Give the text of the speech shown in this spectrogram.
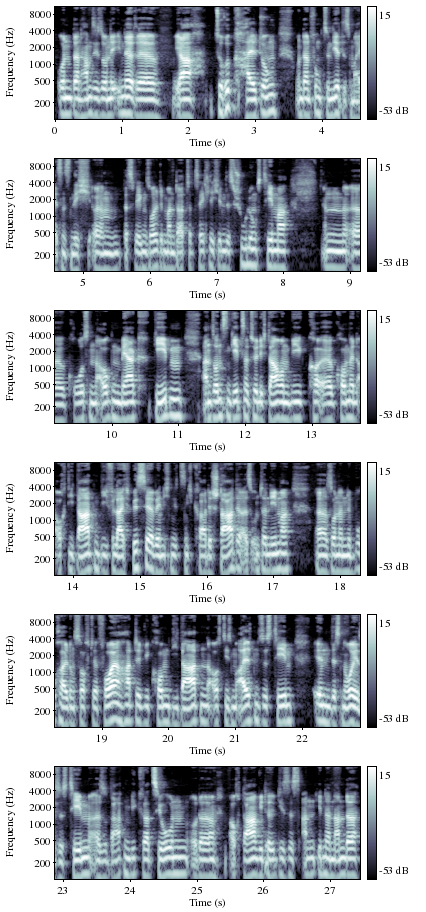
Und dann haben sie so eine innere, ja, Zurückhaltung und dann funktioniert es meistens nicht. Ähm, deswegen sollte man da tatsächlich in das Schulungsthema einen äh, großen Augenmerk geben. Ansonsten geht es natürlich darum, wie äh, kommen auch die Daten, die vielleicht bisher, wenn ich jetzt nicht gerade starte als Unternehmer, äh, sondern eine Buchhaltungssoftware vorher hatte, wie kommen die Daten aus diesem alten System in das neue System, also Datenmigration oder auch da wieder dieses An ineinander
